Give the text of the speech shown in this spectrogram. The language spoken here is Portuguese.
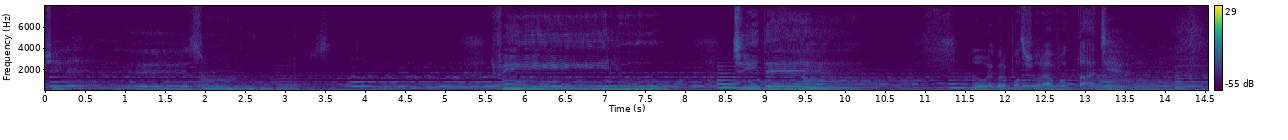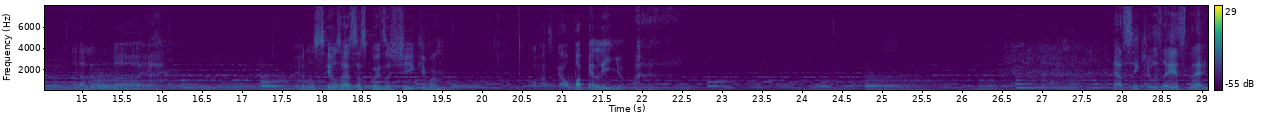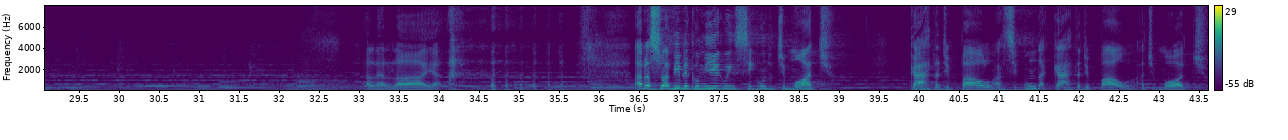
Jesus, Filho de Deus. Oh, agora posso chorar à vontade. Aleluia. Eu não sei usar essas coisas chiques, irmão. Vou rasgar o papelinho. É assim que usa isso, né? Aleluia. Abra sua Bíblia comigo em 2 Timóteo, carta de Paulo, a segunda carta de Paulo a Timóteo.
